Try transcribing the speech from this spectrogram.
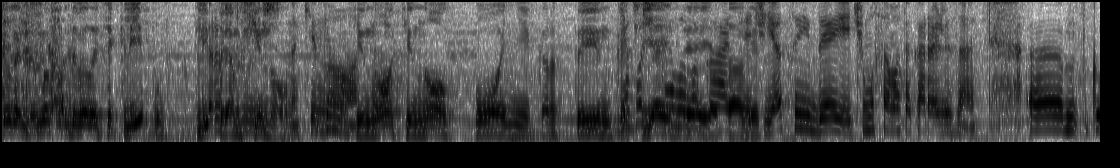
Смішно. Слухайте, ми подивилися кліп, кліп прям кіно. Кіно. Кіно, кіно, коні, картинка, Як чия пошукала ідея. локація, так. чия це ідея, і чому саме така реалізація? Е, к-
